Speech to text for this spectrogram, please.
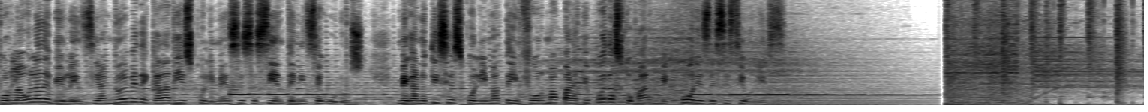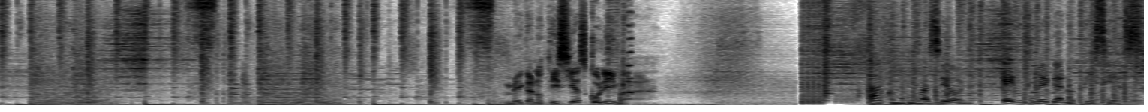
Por la ola de violencia, 9 de cada 10 colimenses se sienten inseguros. Mega Noticias Colima te informa para que puedas tomar mejores decisiones. Mega Noticias Colima. A continuación, en Mega Noticias.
